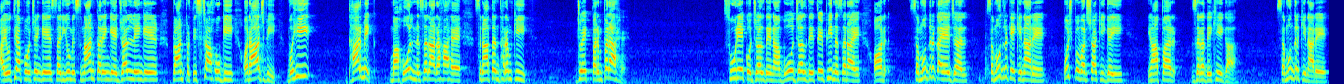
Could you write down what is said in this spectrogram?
अयोध्या पहुँचेंगे, सरयू में स्नान करेंगे, जल लेंगे, प्राण प्रतिष्ठा होगी। और आज भी वही धार्मिक माहौल नज़र आ रहा है। सनातन धर्म की जो एक परंपरा है। सूर्य को जल देना, वो जल देते भी नज़र आए और समुद्र का ये जल, समुद्र के किनारे पुष्प वर्षा की गई। यहाँ पर जरा देखिएगा, समुद्र किनारे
